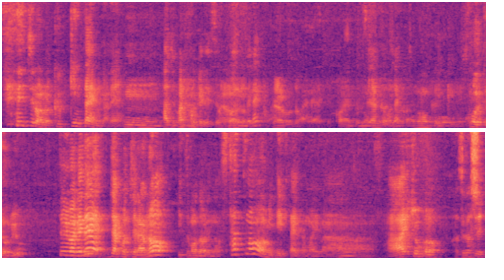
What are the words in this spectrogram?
誠一郎のクッキンタイムがね、うん。始まるわけですよこうやってね。なるほど。こうやって津屋君をねクッキングしてこうやってやるよ。というわけでじゃあこちらのいつも通りのスタッツの方を見ていきたいと思います、はい。一応から恥ずかしい。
